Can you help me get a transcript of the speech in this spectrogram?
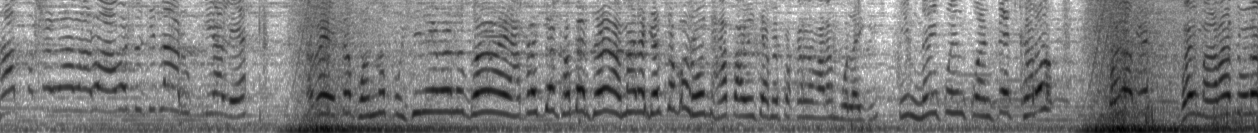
હાથ પકડવા વાળો આવે તો કેટલા રૂપિયા લે? એ તો ફોનમાં પૂછી લેવાનું ભાઈ. આપણે ક્યાં ખબર છે? અમારા ઘેર તો કોઈ રોજ હાપ આવી છે અમે પકડવા વાળા બોલાઈ ગઈ. એમ નહીં કોઈ કોન્ટેક્ટ ખરો? ભાઈ મારા જોડે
